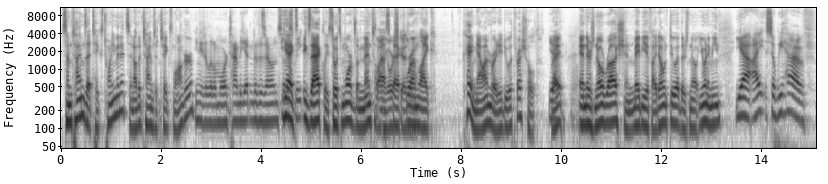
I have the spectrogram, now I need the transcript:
sometimes that takes 20 minutes and other times it takes longer. You need a little more time to get into the zone. So yeah, to ex- exactly. So it's more of the mental It's on your aspect where I'm like, okay, now I'm ready to do a threshold, Yeah. right? And there's no rush, and maybe if I don't do it, there's no, you know what I mean? Yeah, I so we have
